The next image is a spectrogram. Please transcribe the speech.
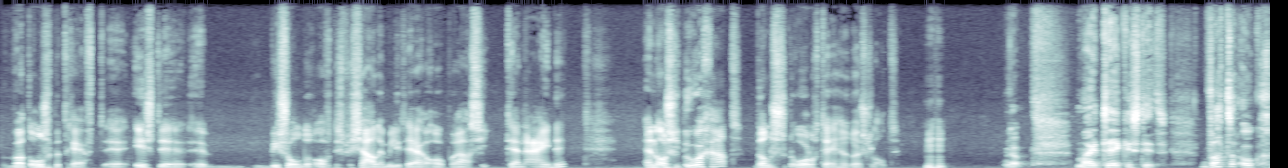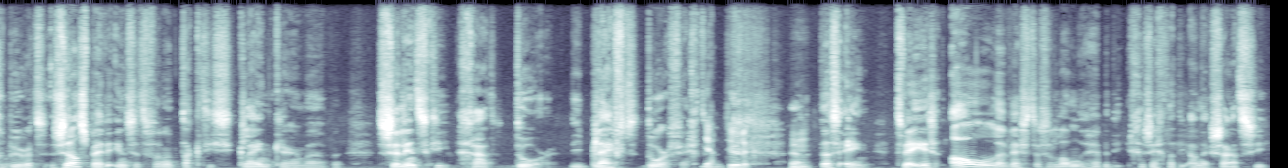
Wat ons betreft is de bijzondere of de speciale militaire operatie ten einde. En als hij doorgaat, dan is het een oorlog tegen Rusland. Mhm. Ja, my take is dit. Wat er ook gebeurt, zelfs bij de inzet van een tactisch klein kernwapen, Zelensky gaat door. Die blijft doorvechten. Ja, natuurlijk. Ja, mhm. Dat is één. Twee is, alle westerse landen hebben die gezegd dat die annexatie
